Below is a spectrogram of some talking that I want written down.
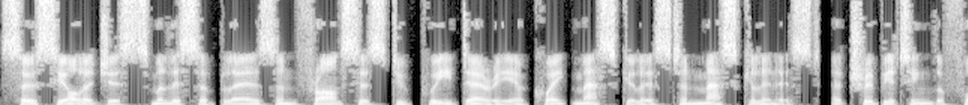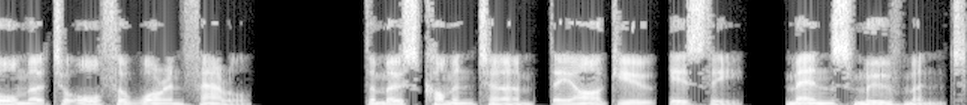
Sociologists Melissa Blais and Francis Dupuis-Déri equate masculist and masculinist, attributing the former to author Warren Farrell. The most common term, they argue, is the men's movement.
